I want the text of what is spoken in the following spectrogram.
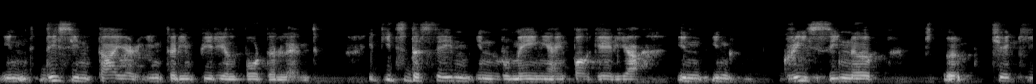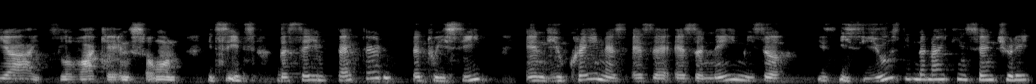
in this entire inter-imperial borderland. It, it's the same in Romania, in Bulgaria, in in Greece, in uh, uh, Czechia, Slovakia, and so on. It's it's the same pattern that we see, and Ukraine as as a as a name is a is, is used in the 19th century,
